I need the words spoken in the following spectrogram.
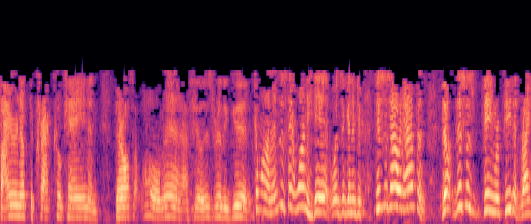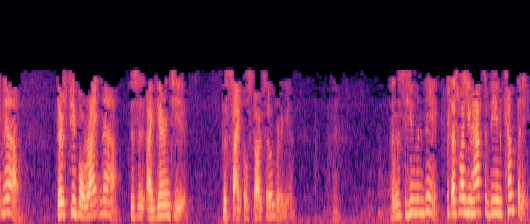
firing up the crack cocaine and they're also, oh man, I feel this is really good. Come on, man, just take one hit. What's it going to do? This is how it happens. This is being repeated right now. There's people right now. This is, I guarantee you, the cycle starts over again. And this is a human being. That's why you have to be in company.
